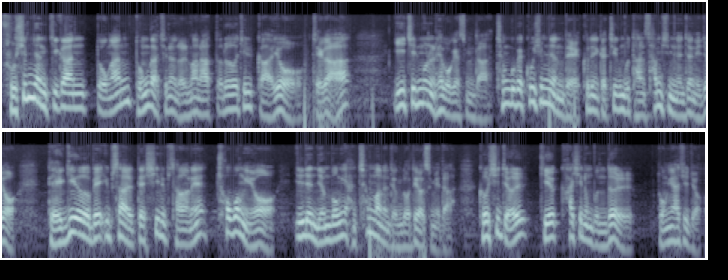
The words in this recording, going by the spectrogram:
수십 년 기간 동안 돈 가치는 얼마나 떨어질까요? 제가 이 질문을 해보겠습니다. 1990년대, 그러니까 지금부터 한 30년 전이죠. 대기업에 입사할 때 신입사원의 초봉이요. 1년 연봉이 한 천만 원 정도 되었습니다. 그 시절 기억하시는 분들 동의하시죠?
